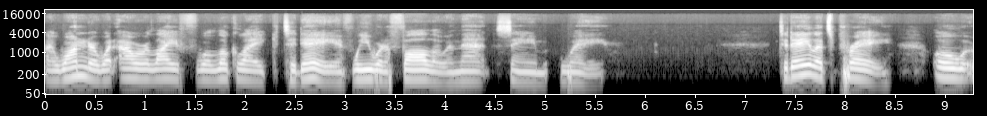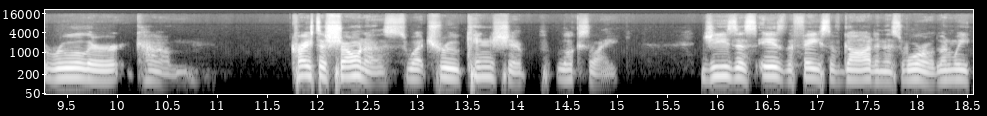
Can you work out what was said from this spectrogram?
I wonder what our life will look like today if we were to follow in that same way. Today, let's pray, O ruler, come. Christ has shown us what true kingship looks like. Jesus is the face of God in this world. When we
